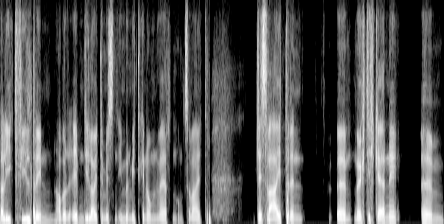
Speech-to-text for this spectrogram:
da liegt viel drin, aber eben die Leute müssen immer mitgenommen werden und so weiter. Des Weiteren ähm, möchte ich gerne ähm,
